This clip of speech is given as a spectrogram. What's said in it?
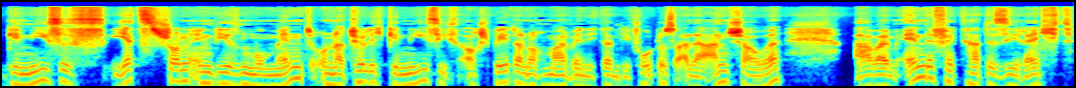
genieße es jetzt schon in diesem Moment und natürlich genieße ich es auch später nochmal, wenn ich dann die Fotos alle anschaue. Aber im Endeffekt hatte sie recht.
